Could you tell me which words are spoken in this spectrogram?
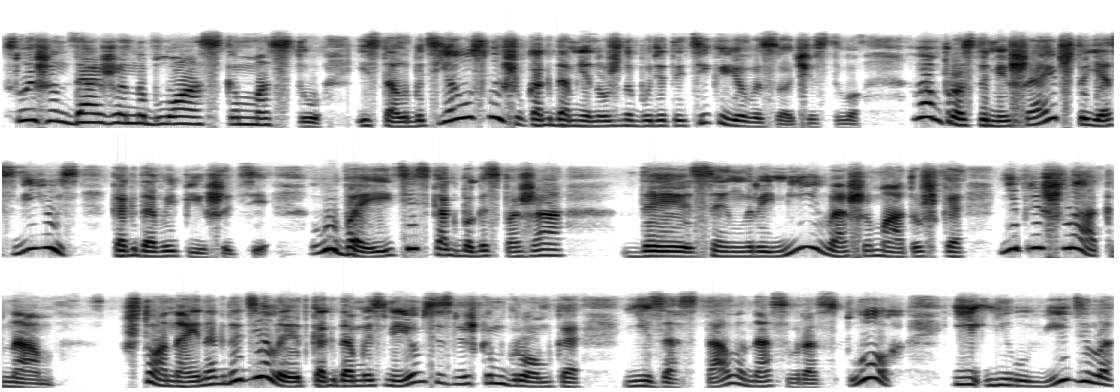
слышен даже на Блуасском мосту, и, стало быть, я услышу, когда мне нужно будет идти к ее высочеству. Вам просто мешает, что я смеюсь, когда вы пишете. Вы боитесь, как бы госпожа де Сен-Реми, ваша матушка, не пришла к нам, что она иногда делает, когда мы смеемся слишком громко, не застала нас врасплох и не увидела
